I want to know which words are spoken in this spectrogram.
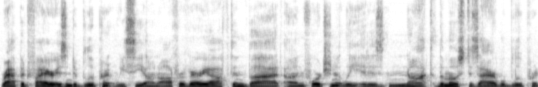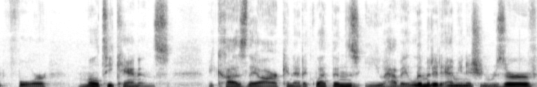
Rapid fire isn't a blueprint we see on offer very often, but unfortunately it is not the most desirable blueprint for multi-cannons. Because they are kinetic weapons, you have a limited ammunition reserve,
